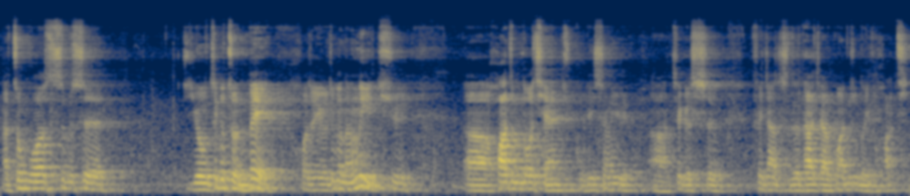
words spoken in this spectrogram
那中国是不是有这个准备或者有这个能力去呃花这么多钱去鼓励生育啊？这个是非常值得大家关注的一个话题。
